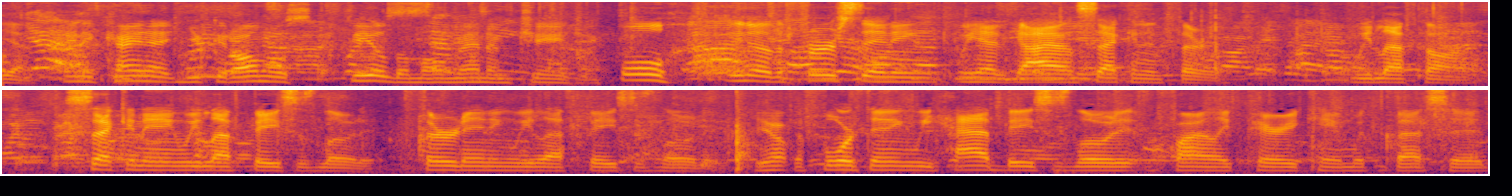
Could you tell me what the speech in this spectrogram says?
Yeah. and it kind of you could almost feel the momentum changing. Well, you know, the first inning we had a guy on second and third. We left on. Second inning we left bases loaded. Third inning we left bases loaded. Yep. The fourth inning we had bases loaded. And finally Perry came with the best hit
